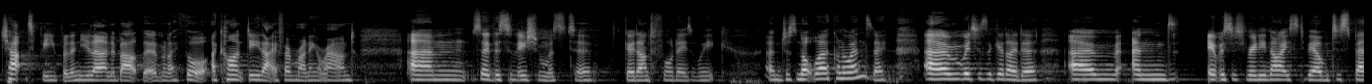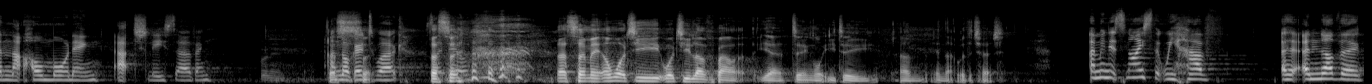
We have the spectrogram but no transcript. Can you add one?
chat to people and you learn about them. And I thought, I can't do that if I'm running around. Um, so the solution was to go down to four days a week and just not work on a Wednesday, um, which is a good idea. Um, and it was just really nice to be able to spend that whole morning actually serving. Brilliant. I'm not going so, to work. That's so, that's so amazing. And what do you what do you love about yeah doing what you do um, in that with the church? I mean, it's nice that we have a, another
